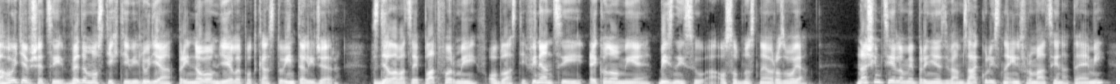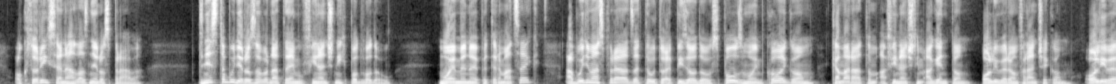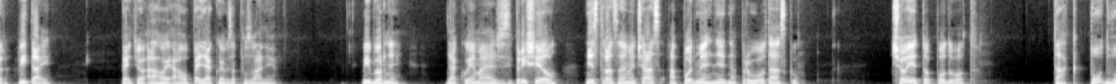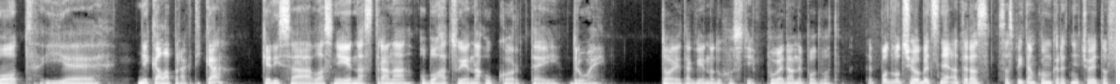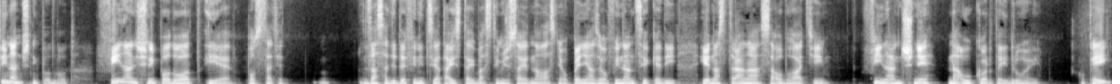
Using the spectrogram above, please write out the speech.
Ahojte všetci vedomosti chtiví ľudia pri novom diele podcastu Intelliger, vzdelávacej platformy v oblasti financií, ekonómie, biznisu a osobnostného rozvoja. Našim cieľom je priniesť vám zákulisné informácie na témy, o ktorých sa nahlasne rozpráva. Dnes to bude rozhovor na tému finančných podvodov. Moje meno je Peter Macek a budem vás prevádzať touto epizódou spolu s mojim kolegom, kamarátom a finančným agentom Oliverom Frančekom. Oliver, vitaj. Peťo, ahoj a opäť ďakujem za pozvanie. Výborne. Ďakujem aj, že si prišiel. Nestrácajme čas a poďme hneď na prvú otázku. Čo je to podvod? Tak podvod je nekalá praktika, kedy sa vlastne jedna strana obohacuje na úkor tej druhej. To je tak v jednoduchosti povedané podvod. To je podvod všeobecne a teraz sa spýtam konkrétne, čo je to finančný podvod. Finančný podvod je v podstate v zásade definícia tá istá iba s tým, že sa jedná vlastne o peniaze, o financie, kedy jedna strana sa obohatí finančne na úkor tej druhej. OK.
